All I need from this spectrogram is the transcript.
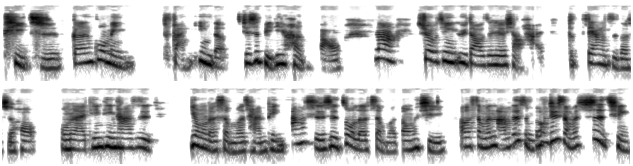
体质跟过敏。反应的其实比例很高，那究竟遇到这些小孩的这样子的时候，我们来听听他是用了什么产品，当时是做了什么东西，呃，什么拿的什么东西，什么事情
